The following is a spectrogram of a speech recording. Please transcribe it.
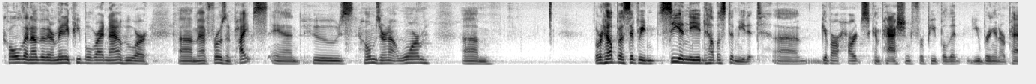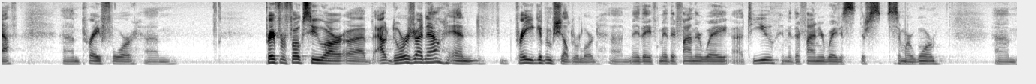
cold. I know that there are many people right now who are um, have frozen pipes and whose homes are not warm. Um, Lord, help us if we see a need, help us to meet it. Uh, give our hearts compassion for people that you bring in our path um, pray for um, pray for folks who are uh, outdoors right now and pray you give them shelter lord. Uh, may they may they find their way uh, to you and may they find their way to somewhere warm. Um,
